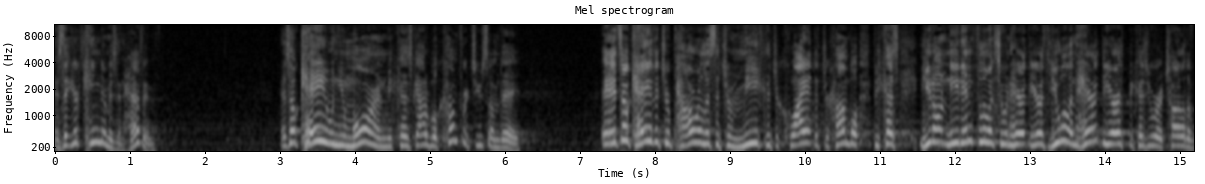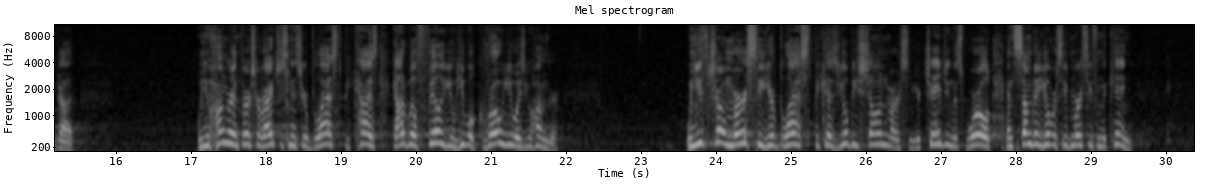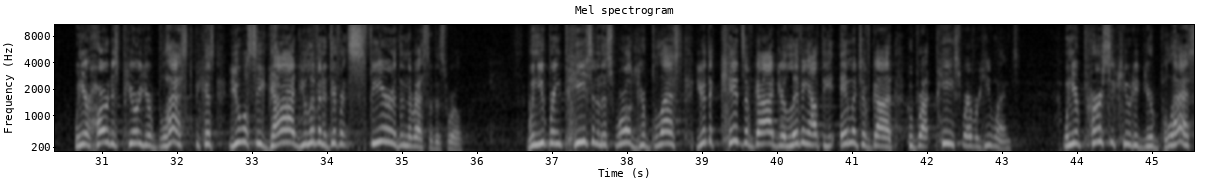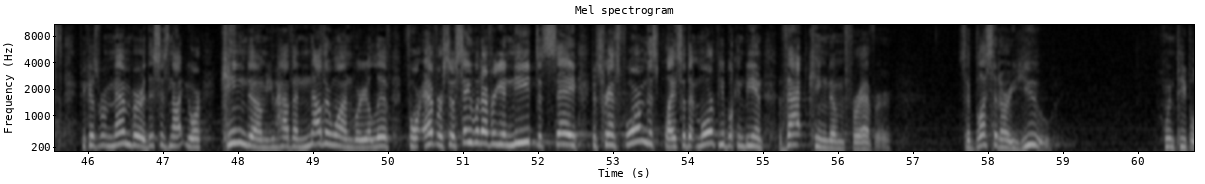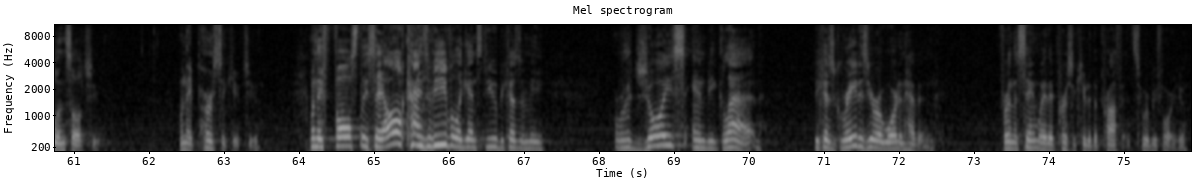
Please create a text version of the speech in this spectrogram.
is that your kingdom is in heaven. It's okay when you mourn because God will comfort you someday. It's okay that you're powerless, that you're meek, that you're quiet, that you're humble, because you don't need influence to inherit the earth. You will inherit the earth because you are a child of God. When you hunger and thirst for righteousness, you're blessed because God will fill you, He will grow you as you hunger. When you show mercy, you're blessed because you'll be shown mercy. You're changing this world, and someday you'll receive mercy from the King. When your heart is pure, you're blessed because you will see God. You live in a different sphere than the rest of this world. When you bring peace into this world, you're blessed. You're the kids of God. You're living out the image of God who brought peace wherever He went. When you're persecuted, you're blessed because remember, this is not your kingdom. You have another one where you'll live forever. So say whatever you need to say to transform this place so that more people can be in that kingdom forever. Said, Blessed are you when people insult you, when they persecute you, when they falsely say all kinds of evil against you because of me. Rejoice and be glad, because great is your reward in heaven. For in the same way they persecuted the prophets who were before you.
